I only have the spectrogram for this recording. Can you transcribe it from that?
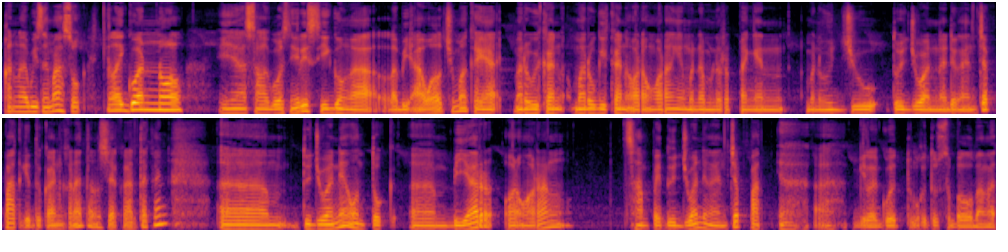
Karena nggak bisa masuk nilai gue nol Iya salah gue sendiri sih gue nggak lebih awal. Cuma kayak merugikan merugikan orang-orang yang benar-benar pengen menuju tujuannya dengan cepat gitu kan. Karena Transjakarta kan um, tujuannya untuk um, biar orang-orang sampai tujuan dengan cepat. Ya ah, gila gue tuh itu sebel banget.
